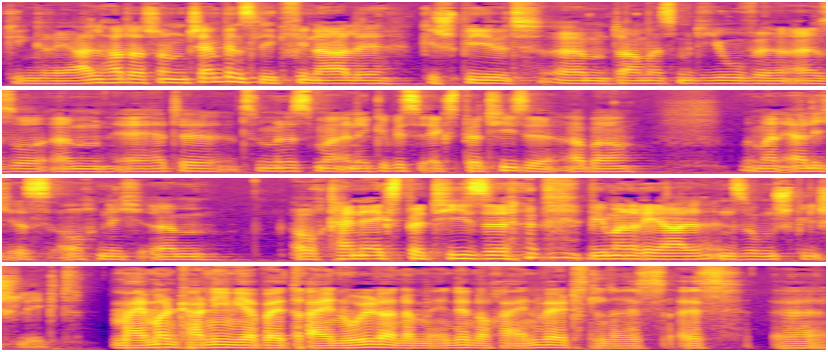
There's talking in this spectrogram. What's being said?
Gegen Real hat er schon ein Champions League-Finale gespielt, ähm, damals mit Juve. Also ähm, er hätte zumindest mal eine gewisse Expertise, aber wenn man ehrlich ist, auch nicht ähm, auch keine Expertise, wie man real in so einem Spiel schlägt. man kann ihn ja bei 3-0 dann am Ende noch einwechseln als, als äh,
